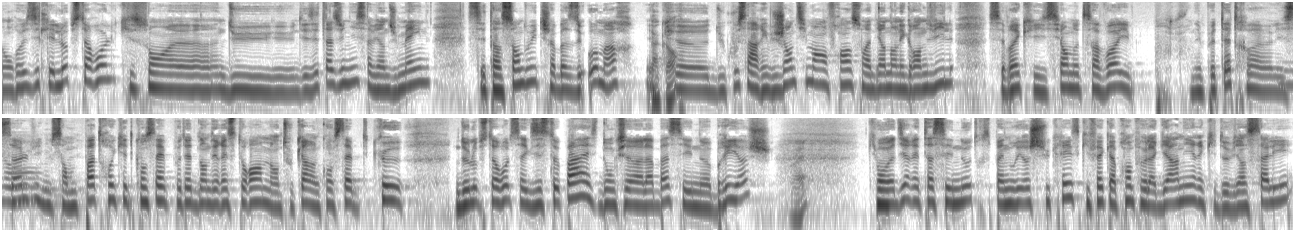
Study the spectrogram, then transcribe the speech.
on revisite les lobster rolls qui sont euh, du des États-Unis, ça vient du Maine. C'est un sandwich à base de homard. D'accord. Du coup, ça arrive gentiment en France, on va dire dans les grandes villes. C'est vrai qu'ici en Haute-Savoie, on est peut-être les seuls. Il me semble pas trop qu'il y ait de concept, peut-être dans des restaurants, mais en tout cas un concept que de lobster roll, ça n'existe pas. donc à la base, c'est une brioche. Ouais qui on va dire est assez neutre, c'est pas une brioche sucrée, ce qui fait qu'après on peut la garnir et qui devient salée.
